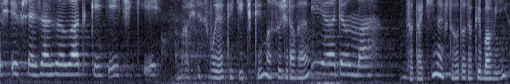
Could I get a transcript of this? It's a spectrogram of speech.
už i přezazovat kytičky. A máš i svoje kytičky masožravé? Jo, doma. Co tatínek, toho to taky baví?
